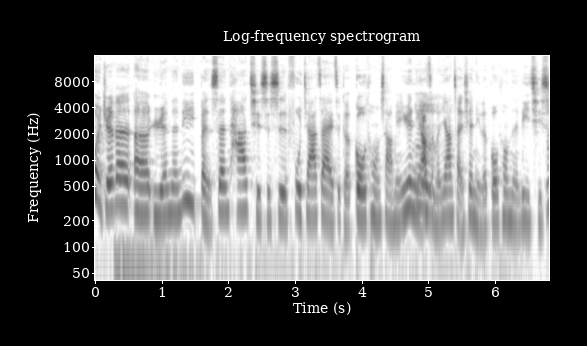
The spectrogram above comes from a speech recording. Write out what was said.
我觉得呃，语言能力本身它其实是附加在这个沟通上面，因为你要怎么样展现你的沟通能力，其实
